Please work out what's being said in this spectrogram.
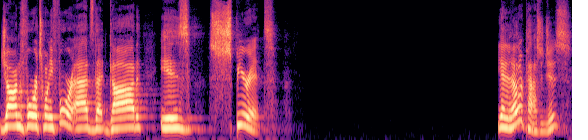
John 4:24 adds that God is spirit. Yet in other passages,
